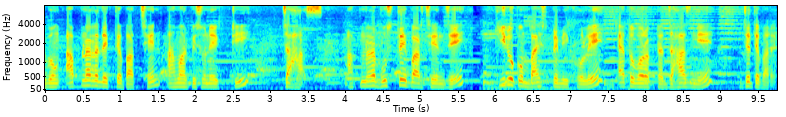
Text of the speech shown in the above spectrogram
এবং আপনারা দেখতে পাচ্ছেন আমার পিছনে একটি জাহাজ। আপনারা বুঝতেই পারছেন যে কীরকম বাইশ প্রেমিক হলে এত বড় একটা জাহাজ নিয়ে যেতে পারে।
